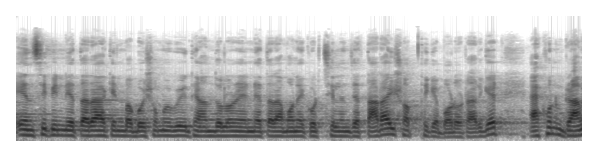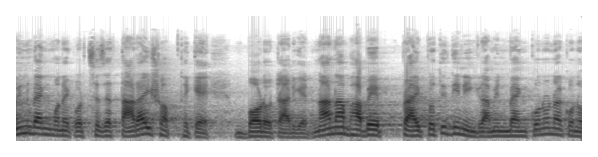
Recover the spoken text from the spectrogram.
এনসিপির নেতারা কিংবা বৈষম্য বিরোধী আন্দোলনের নেতারা মনে করছিলেন যে তারাই সব থেকে বড় টার্গেট এখন গ্রামীণ ব্যাংক মনে করছে যে তারাই সব থেকে বড় টার্গেট নানাভাবে প্রায় প্রতিদিনই গ্রামীণ ব্যাংক কোনো না কোনো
